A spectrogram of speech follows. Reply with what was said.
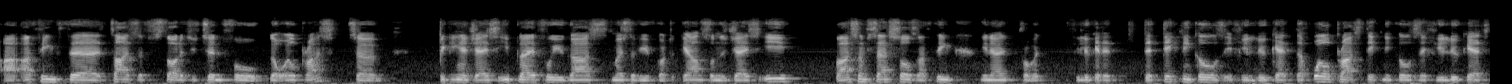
I, I, think the tides have started to turn for the oil price. So picking a JSE play for you guys, most of you have got accounts on the JSE. Buy some Sasols. I think, you know, from a, if you look at it, the technicals, if you look at the oil price technicals, if you look at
